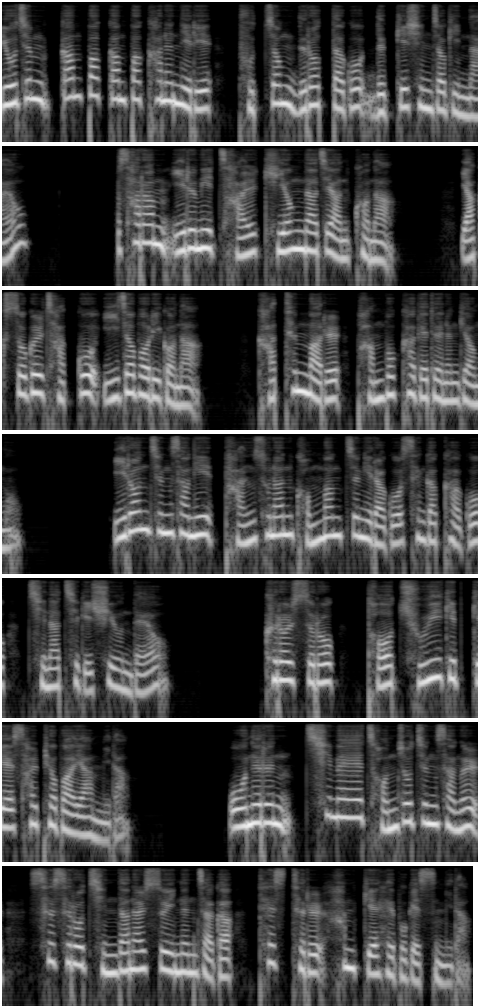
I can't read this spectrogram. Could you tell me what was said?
요즘 깜빡깜빡 하는 일이 부쩍 늘었다고 느끼신 적 있나요? 사람 이름이 잘 기억나지 않거나 약속을 자꾸 잊어버리거나 같은 말을 반복하게 되는 경우. 이런 증상이 단순한 건망증이라고 생각하고 지나치기 쉬운데요. 그럴수록 더 주의 깊게 살펴봐야 합니다. 오늘은 치매의 전조 증상을 스스로 진단할 수 있는 자가 테스트를 함께 해보겠습니다.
